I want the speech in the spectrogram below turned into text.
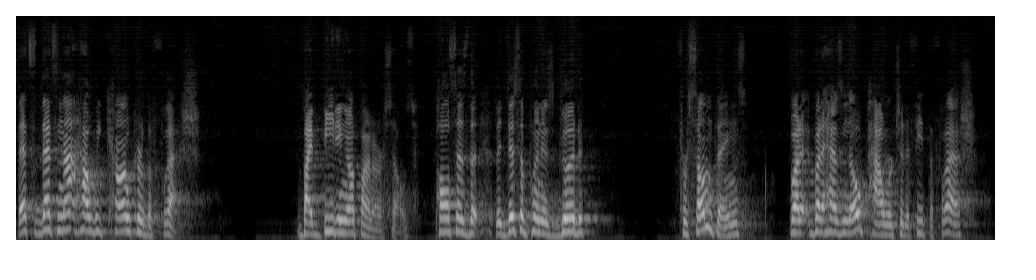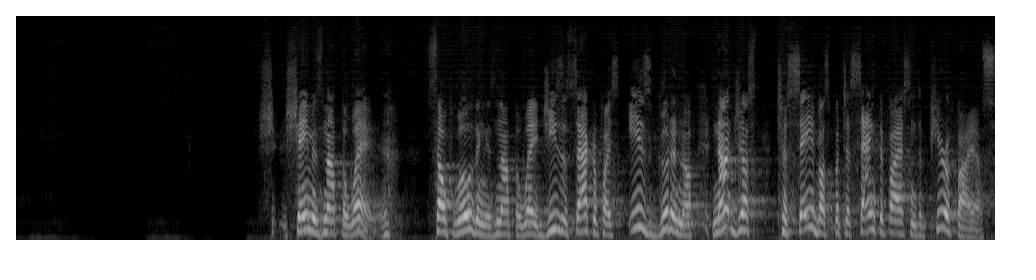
That's, that's not how we conquer the flesh, by beating up on ourselves. Paul says that the discipline is good for some things, but, but it has no power to defeat the flesh. Shame is not the way. Self loathing is not the way. Jesus' sacrifice is good enough, not just to save us, but to sanctify us and to purify us.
